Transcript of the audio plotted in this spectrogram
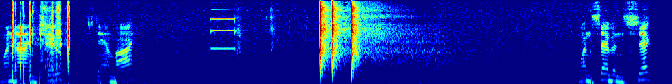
One nine two. Stand by. One seven six.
